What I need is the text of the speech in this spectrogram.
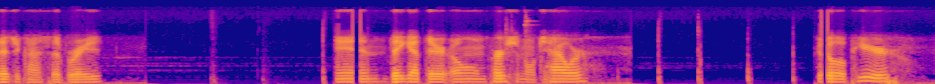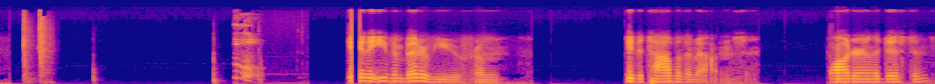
beds are kind of separated. And they got their own personal tower. Go up here. Get an even better view from See the top of the mountains. Water in the distance.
